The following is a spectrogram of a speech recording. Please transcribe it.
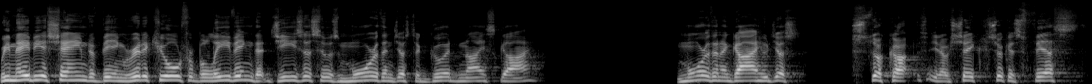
We may be ashamed of being ridiculed for believing that Jesus was more than just a good, nice guy, more than a guy who just stuck up, you know, shake, shook his fist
